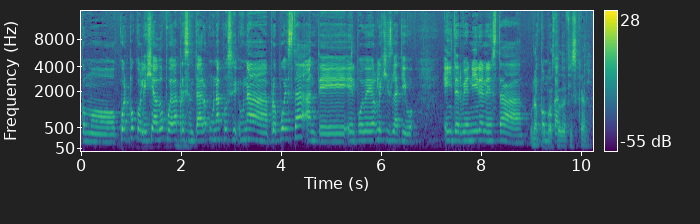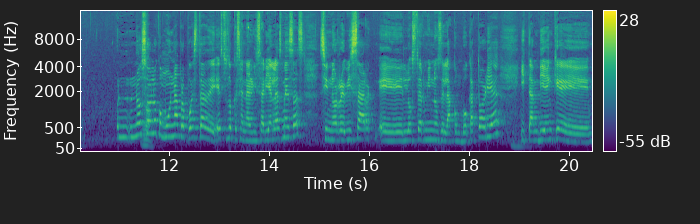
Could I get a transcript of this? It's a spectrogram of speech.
como cuerpo colegiado pueda presentar una, una propuesta ante el Poder Legislativo e intervenir en esta Una propuesta de fiscal. No, solo como una propuesta de esto es lo que se analizaría en las mesas, sino revisar eh, los términos de la convocatoria y también que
